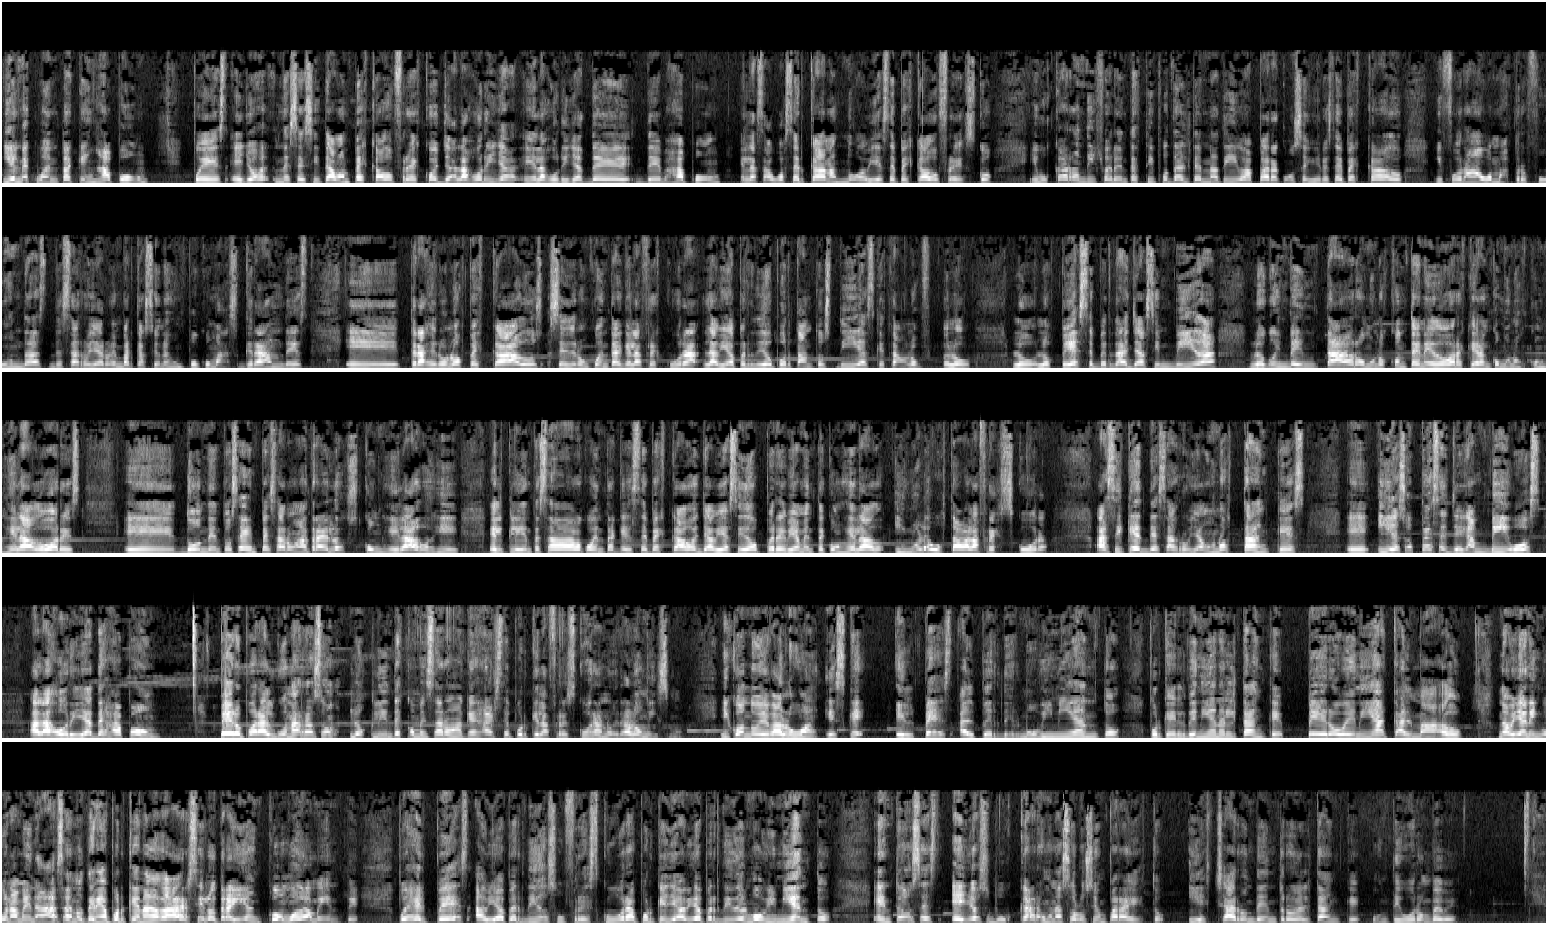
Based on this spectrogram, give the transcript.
Y él me cuenta que en Japón pues ellos necesitaban pescado fresco, ya las orillas, en las orillas de, de, Japón, en las aguas cercanas, no había ese pescado fresco y buscaron diferentes tipos de alternativas para conseguir ese pescado y fueron a aguas más profundas, desarrollaron embarcaciones un poco más grandes, eh, trajeron los pescados, se dieron cuenta que la frescura la había perdido por tantos días que estaban los, los los peces, ¿verdad? Ya sin vida. Luego inventaron unos contenedores que eran como unos congeladores. Eh, donde entonces empezaron a traer los congelados y el cliente se daba cuenta que ese pescado ya había sido previamente congelado y no le gustaba la frescura. Así que desarrollan unos tanques eh, y esos peces llegan vivos a las orillas de Japón, pero por alguna razón los clientes comenzaron a quejarse porque la frescura no era lo mismo. Y cuando evalúan es que el pez al perder movimiento, porque él venía en el tanque, pero venía calmado. No había ninguna amenaza, no tenía por qué nadar si lo traían cómodamente. Pues el pez había perdido su frescura porque ya había perdido el movimiento. Entonces ellos buscaron una solución para esto y echaron dentro del tanque un tiburón bebé.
